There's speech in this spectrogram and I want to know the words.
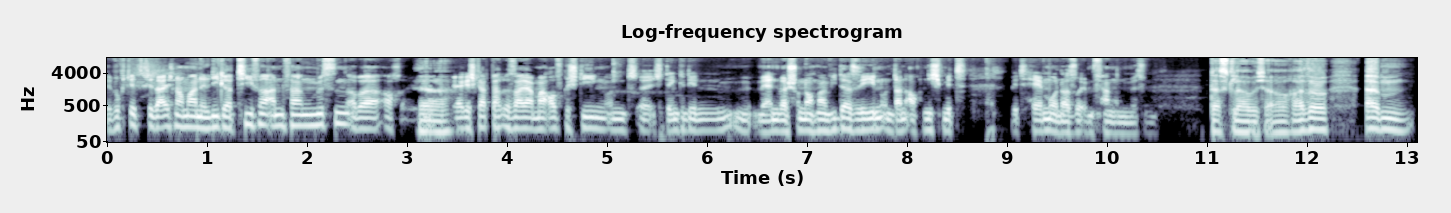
Er wird jetzt vielleicht noch mal eine Liga tiefer anfangen müssen, aber auch ja. Bergisch Gladbach ist er ja mal aufgestiegen und äh, ich denke, den werden wir schon noch mal wiedersehen und dann auch nicht mit mit Hem oder so empfangen müssen. Das glaube ich auch. Also ähm,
